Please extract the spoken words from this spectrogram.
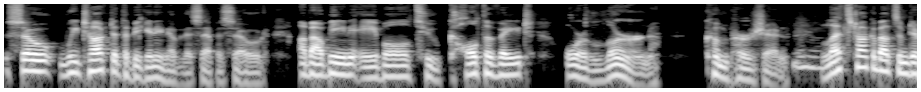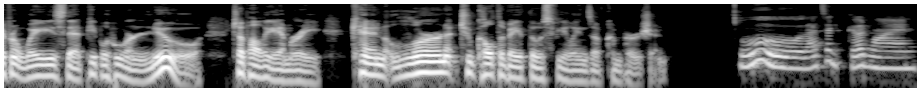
So, we talked at the beginning of this episode about being able to cultivate or learn compersion. Mhm. Let's talk about some different ways that people who are new to polyamory can learn to cultivate those feelings of compersion. Ooh, that's a good one.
